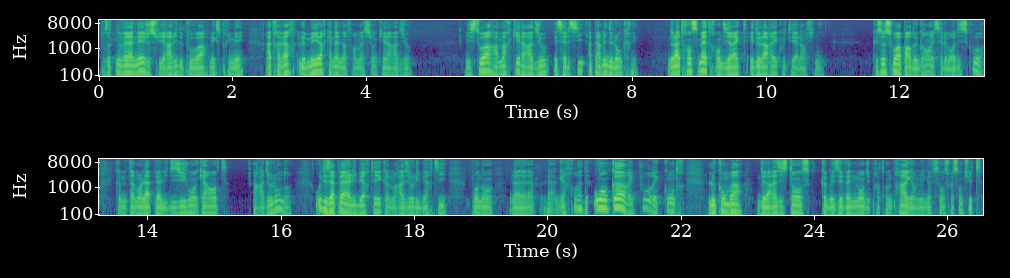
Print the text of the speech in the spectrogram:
Pour cette nouvelle année, je suis ravi de pouvoir m'exprimer à travers le meilleur canal d'information qui est la radio. L'histoire a marqué la radio et celle-ci a permis de l'ancrer de la transmettre en direct et de la réécouter à l'infini. Que ce soit par de grands et célèbres discours, comme notamment l'appel du 18 juin 40 à Radio Londres, ou des appels à la liberté comme Radio Liberty pendant la, la, guerre froide, ou encore et pour et contre le combat de la résistance comme les événements du printemps de Prague en 1968,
